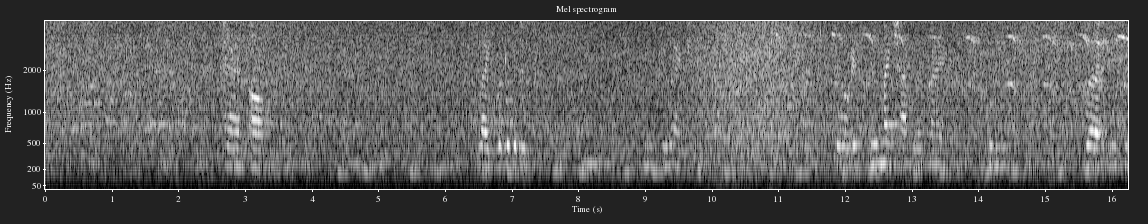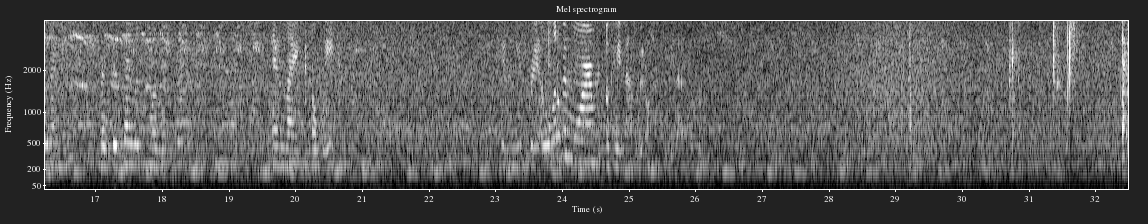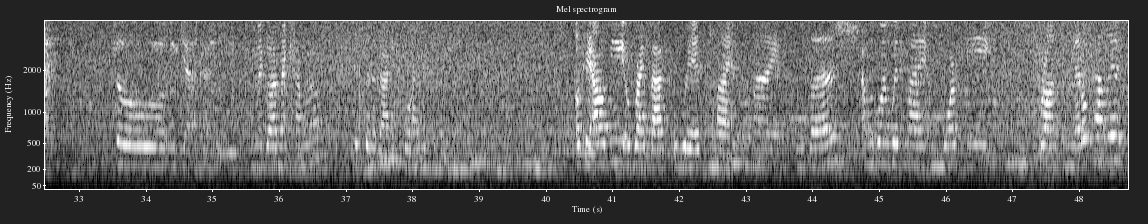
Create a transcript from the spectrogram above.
and um like look at the difference. You see what I mean? So excuse my chap lip guys. Please. But you see what I mean? Like this side looks more lifted and like awake. Okay let me spray a little bit more. Okay now we don't have to be that close So yeah guys. Oh my god, my camera is gonna die, so I need to bring it up. Okay, I'll be right back with my my blush. I'm going with my Morphe Bronze Metal Palette.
